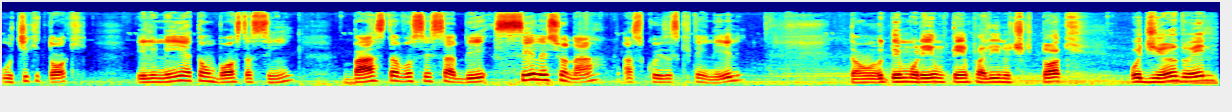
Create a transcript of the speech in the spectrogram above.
o TikTok ele nem é tão bosta assim. Basta você saber selecionar as coisas que tem nele então eu demorei um tempo ali no TikTok odiando ele.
